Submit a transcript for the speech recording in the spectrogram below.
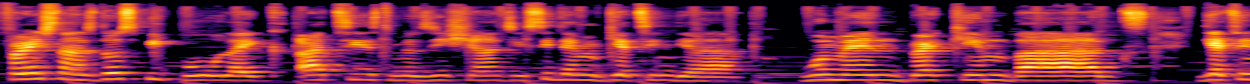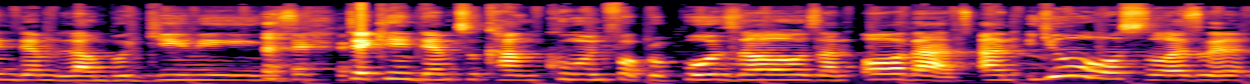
for instance, those people like artists, musicians, you see them getting their women Birkin bags, getting them Lamborghinis, taking them to Cancun for proposals and all that. And you also, as a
